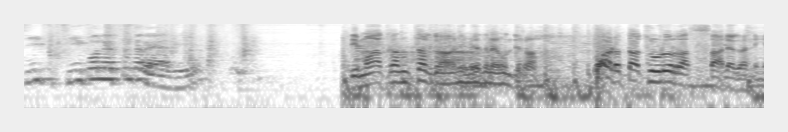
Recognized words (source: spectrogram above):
చీఫ్ చీఫ్ ఫోన్ వేసుకుంటుంది అది? దిమాకంతా గాని మీదనే ఉందిరా. పడతా చూడు రస్సాలే గాని.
